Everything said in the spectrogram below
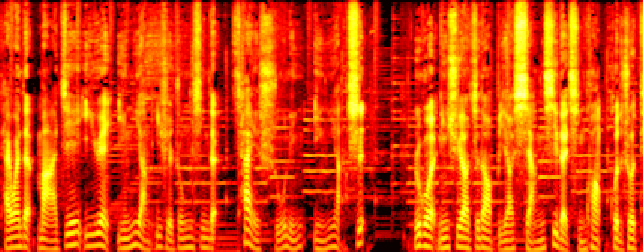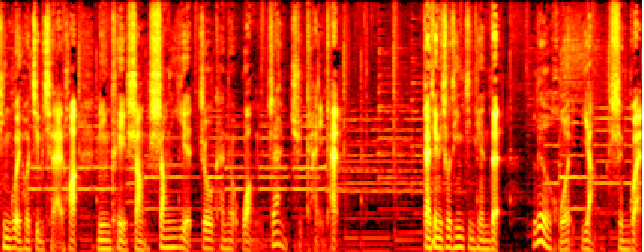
台湾的马街医院营养医学中心的蔡淑玲营养师。如果您需要知道比较详细的情况，或者说听过以后记不起来的话，您可以上商业周刊的网站去看一看。感谢您收听今天的乐活养生馆。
